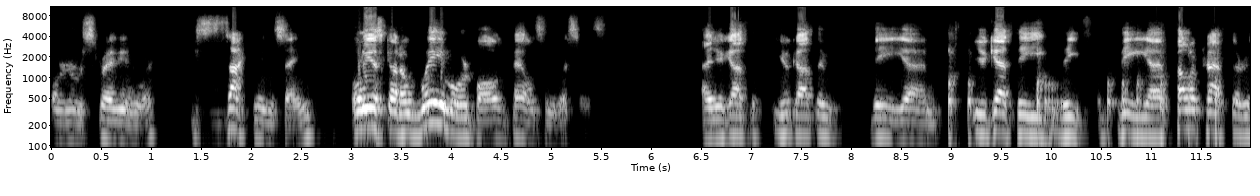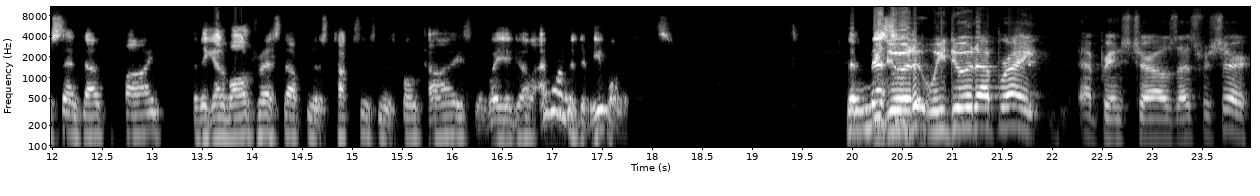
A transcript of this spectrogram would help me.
or Australian work. Exactly the same. Only it's got a way more ball, bells and whistles. And you got the, you got the the um, you get the the the uh, fellowcraft that are sent out to find and they got them all dressed up in his tuxes and his bow ties, and away you go. I wanted to be one of those. The message, we do it. We do it upright at Prince Charles. That's for sure.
